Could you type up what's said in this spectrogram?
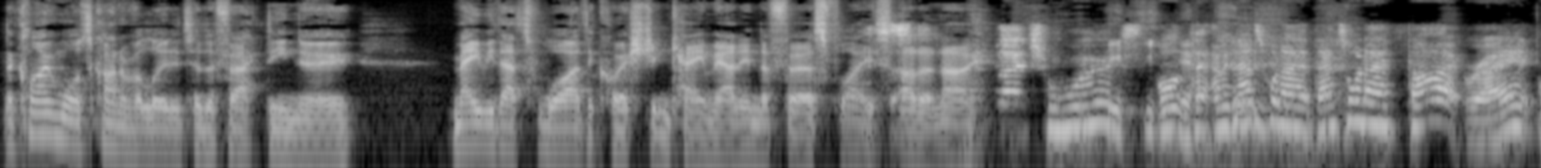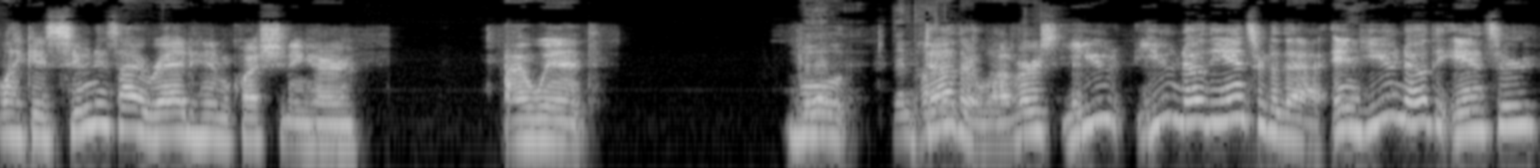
the Clone Wars kind of alluded to the fact he knew. Maybe that's why the question came out in the first place. I don't know. much worse. Well, th- I mean, that's what I that's what I thought, right? Like as soon as I read him questioning her, I went, "Well, then duh, they're lovers. You you know the answer to that, and you know the answer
